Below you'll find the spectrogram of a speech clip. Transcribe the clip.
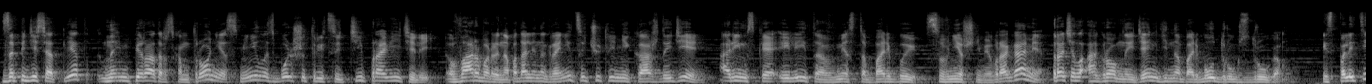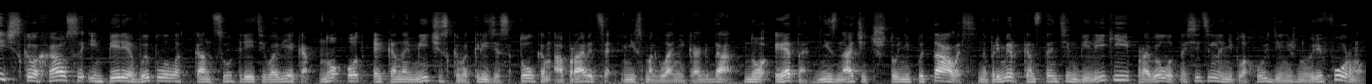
За 50 лет на императорском троне сменилось больше 30 правителей. Варвары нападали на границы чуть ли не каждый день. А римская элита вместо борьбы с внешними врагами тратила огромные деньги на борьбу друг с другом. Из политического хаоса империя выплыла к концу третьего века, но от экономического кризиса толком оправиться не смогла никогда. Но это не значит, что не пыталась. Например, Константин Великий провел относительно неплохую денежную реформу,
